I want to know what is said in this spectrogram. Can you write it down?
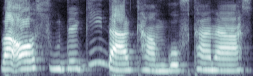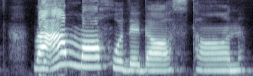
و آسودگی در کم گفتن است و اما خود داستان.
